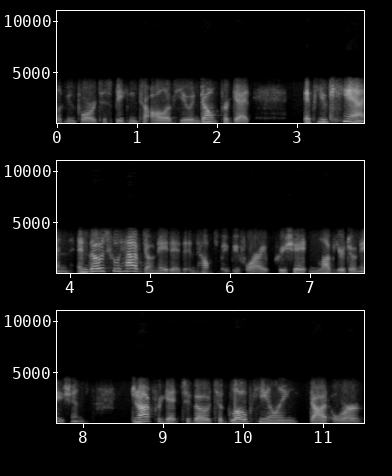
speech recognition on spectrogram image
Looking forward to speaking to all of you. And don't forget, if you can, and those who have donated and helped me before, I appreciate and love your donations. Do not forget to go to globehealing.org,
